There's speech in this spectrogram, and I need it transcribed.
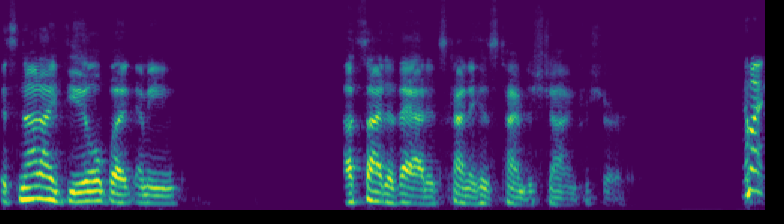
it's not ideal, but I mean, outside of that, it's kind of his time to shine for sure. Can I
